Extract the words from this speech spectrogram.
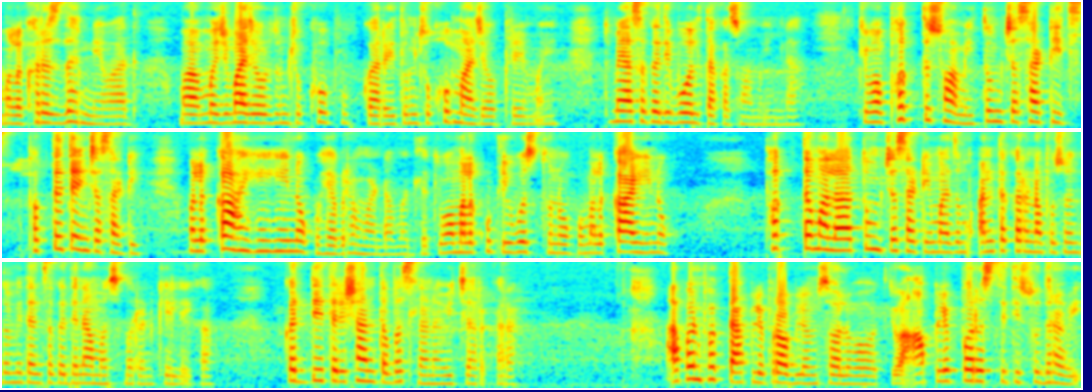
मला खरंच धन्यवाद मा म्हणजे माझ्यावर तुमचे खूप उपकार आहे तुमचं खूप माझ्यावर प्रेम आहे. तुम्ही असं कधी बोलता का स्वामींना? किंवा फक्त स्वामी तुमच्यासाठीच फक्त त्यांच्यासाठी? मला काहीही नको ह्या ब्रह्मांडामधलं किंवा मला कुठली वस्तू नको मला काही नको. फक्त मला तुमच्यासाठी माझं अंतकरणापासून तुम्ही त्यांचं कधी नामस्मरण केले का? कधीतरी शांत बसला ना विचार करा. आपण फक्त आपले प्रॉब्लेम सॉल्व्ह व्हावत किंवा आपली परिस्थिती सुधारावी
